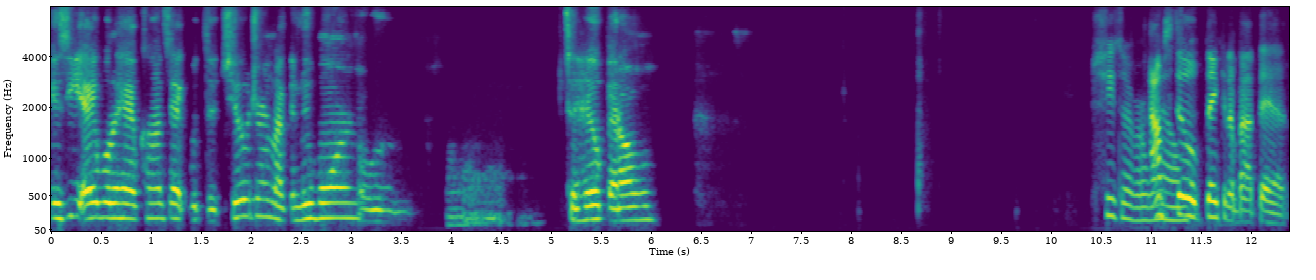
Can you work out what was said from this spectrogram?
Is he able to have contact with the children, like the newborn, or to help at all? She's overwhelmed. I'm still thinking about that.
